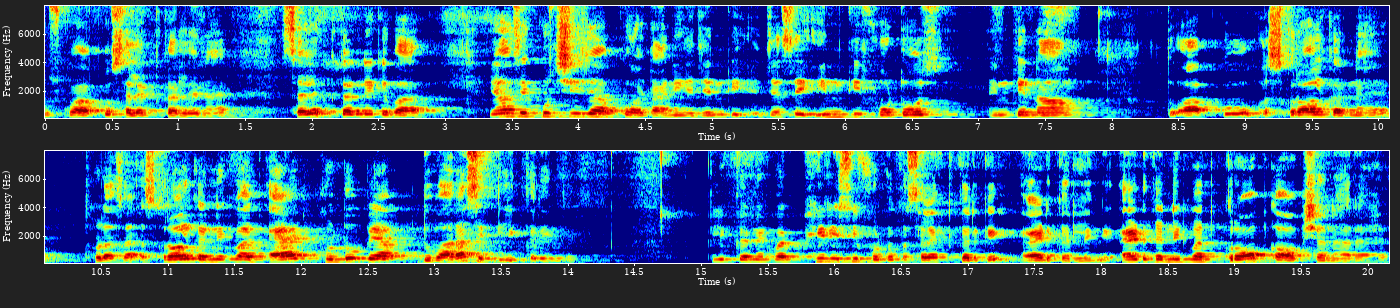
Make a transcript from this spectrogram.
उसको आपको सेलेक्ट कर लेना है। सेलेक्ट करने के बाद, यहाँ से कुछ चीज़ें आपको हटानी है, जिनकी, जैसे इनकी फ़ोटोज़ इनके नाम तो आपको स्क्रॉल करना है थोड़ा सा स्क्रॉल करने के बाद ऐड फ़ोटो पे आप दोबारा से क्लिक करेंगे। क्लिक करने के बाद फिर इसी फ़ोटो को सेलेक्ट करके ऐड कर लेंगे। ऐड करने के बाद क्रॉप का ऑप्शन आ रहा है।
